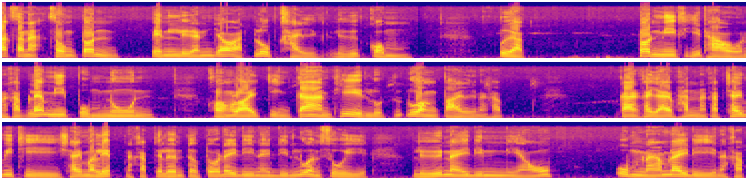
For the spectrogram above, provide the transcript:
ลักษณะทรงต้นเป็นเรือนยอดรูปไข่หรือกลม เปลือกต้นมีสีเทานะครับ และมีปุ่มนูน ของรอยกิ่งก้านที่หลุดร่วงไปนะครับ การขยายพันธุ์นะครับ ใช้วิธีใช้เมล็ดนะครับเจริญเติบโตได้ดีในดินร่วนซุย หรือในดินเหนียวอุ้มน้ำได้ดีนะครับ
